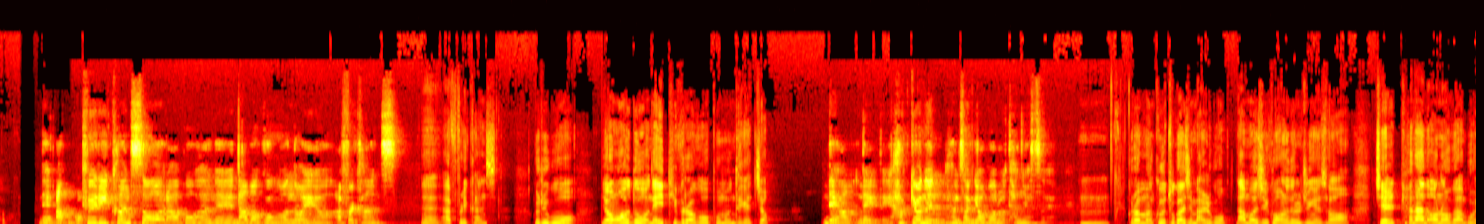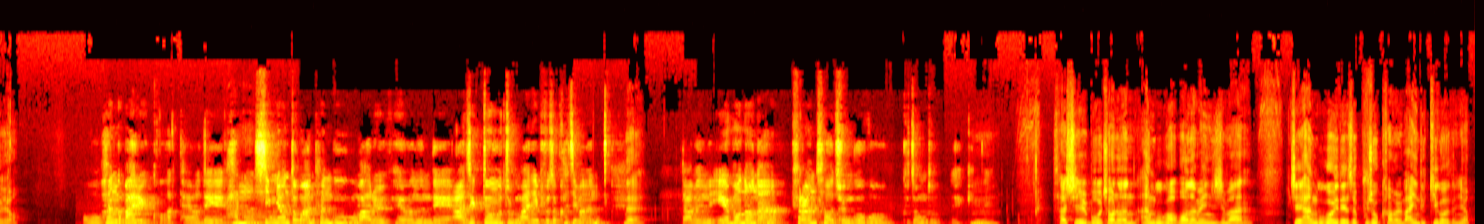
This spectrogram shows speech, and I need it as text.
네, 아프리칸스어라고 하는 남아공 음. 언어예요. 아프리칸스. 네, 아프리칸스. 그리고 영어도 native라고 보면 되겠죠? 네, 아, 네, 네. 학교는 네. 항상 영어로 다녔어요. 음, 그러면 그 두 가지 말고 나머지 그 언어들 중에서 제일 편한 언어가 뭐예요? 어, 한국말일 것 같아요. 네, 한 어. 10년 동안 한국말을 배웠는데 아직도 좀 많이 부족하지만 네. 그다음은 일본어나 프랑스어, 중국어 그 정도 네, 음. 사실 뭐 저는 한국어 원어민이지만 제 한국어에 대해서 부족함을 많이 느끼거든요.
